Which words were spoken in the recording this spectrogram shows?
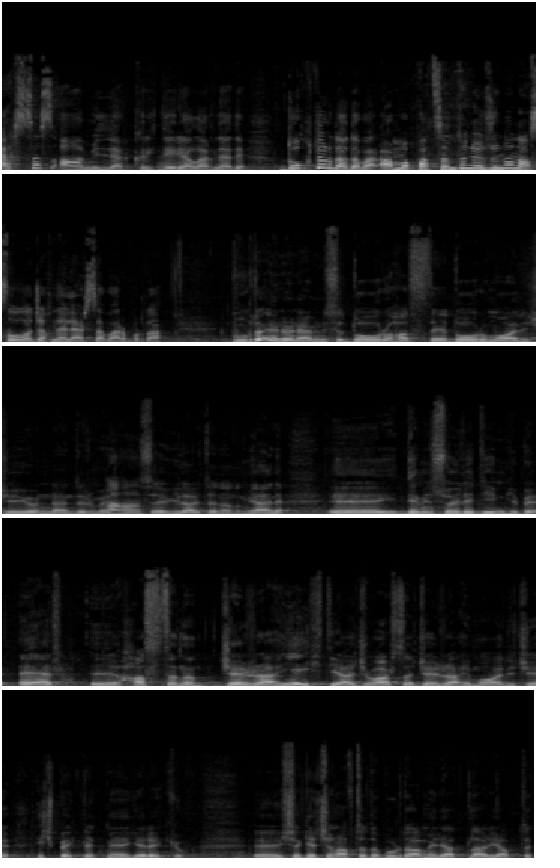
əsas amillər, kriteriyalar nədir? Doktorda da var, amma pasiyentin özündən asılı olacaq nələrsə var burada. Burada en önemlisi doğru hastaya doğru mualiceye yönlendirmek Aha. sevgili Ayten Hanım. Yani e, demin söylediğim gibi eğer e, hastanın cerrahiye ihtiyacı varsa cerrahi mualiceye hiç bekletmeye gerek yok. E, işte geçen hafta da burada ameliyatlar yaptık.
